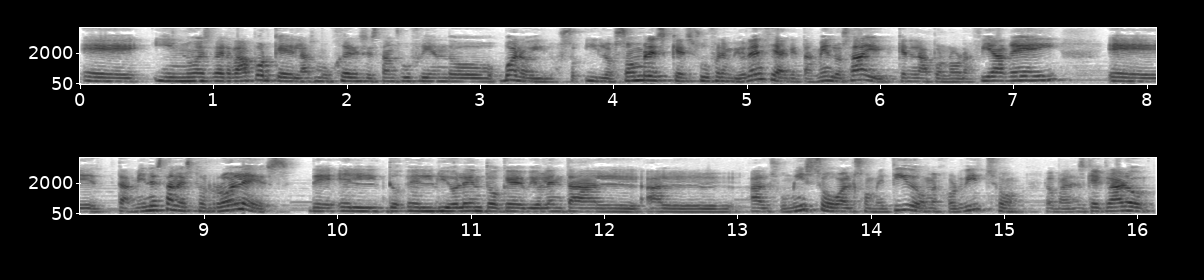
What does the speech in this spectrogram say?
eh, y no es verdad porque las mujeres están sufriendo, bueno, y los, y los, hombres que sufren violencia, que también los hay, que en la pornografía gay eh, también están estos roles de el, violento que violenta al, al, sumiso o al sometido, mejor dicho. Lo que pasa es que, claro,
